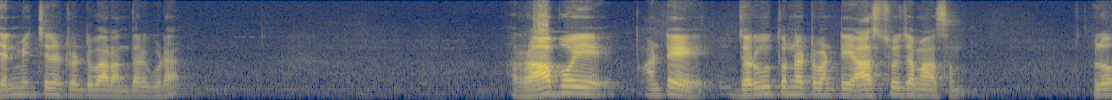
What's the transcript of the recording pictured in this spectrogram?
జన్మించినటువంటి వారందరూ కూడా రాబోయే అంటే జరుగుతున్నటువంటి ఆశ్వజ మాసంలో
